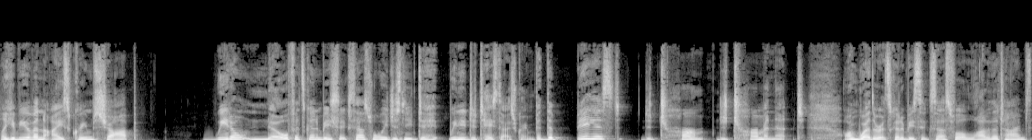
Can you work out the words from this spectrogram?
Like if you have an ice cream shop, we don't know if it's going to be successful. We just need to we need to taste ice cream. But the biggest determ, determinant on whether it's going to be successful a lot of the times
